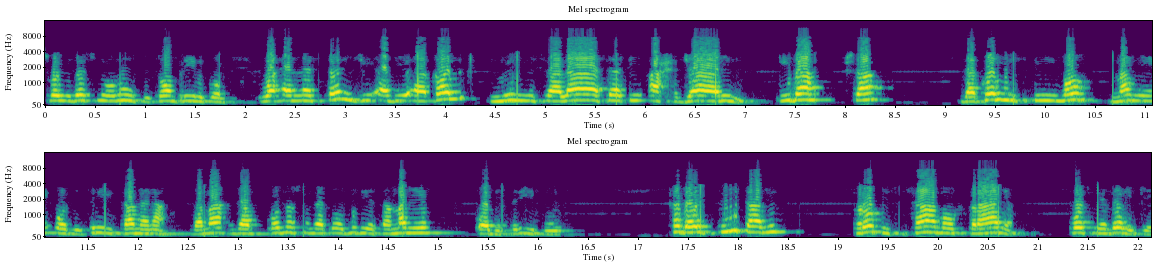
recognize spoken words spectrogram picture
svoju desnu ruku tom prilikom. وأن نستنجئ بأقل من ثلاثة أحجار إذا شتا da koristimo manje od tri kamena, da, ma, da odnosno da to bude sa manje od tri puta. Kada je pitanje propis samog pranja poslije velike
